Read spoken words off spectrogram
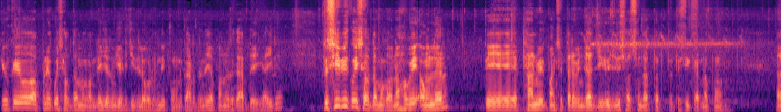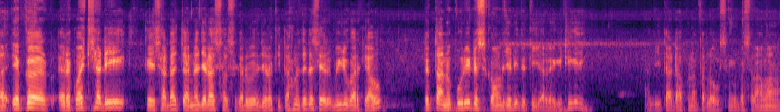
ਕਿਉਂਕਿ ਉਹ ਆਪਣੇ ਕੋਈ ਸੌਦਾ ਮੰਗਾਉਂਦੇ, ਜਦੋਂ ਜਿਹੜੀ ਚੀਜ਼ ਲੋੜ ਹੁੰਦੀ, ਫੋਨ ਕਰ ਦਿੰਦੇ, ਆਪਾਂ ਉਹਨਾਂ ਦੇ ਘਰ ਦੇ ਕੇ ਆਈਦੇ। ਤੁਸੀਂ ਵੀ ਕੋਈ ਸੌਦਾ ਮੰਗਾਉਣਾ ਹੋਵੇ ਆਨਲਾਈਨ ਤੇ 9855500769 ਤੇ ਤੁਸੀਂ ਕਰਨਾ ਫੋਨ ਇੱਕ ਰਿਕੁਐਸਟ ਸਾਡੀ ਕਿ ਸਾਡਾ ਚੈਨਲ ਜਿਹੜਾ ਸਬਸਕ੍ਰਾਈਬ ਜਿਹੜਾ ਕੀਤਾ ਹੋਣਾ ਚਾਹੀਦਾ ਸ਼ੇਅਰ ਵੀਡੀਓ ਕਰਕੇ ਆਓ ਤੇ ਤੁਹਾਨੂੰ ਪੂਰੀ ਡਿਸਕਾਊਂਟ ਜਿਹੜੀ ਦਿੱਤੀ ਜਾਵੇਗੀ, ਠੀਕ ਹੈ ਜੀ? ਹਾਂਜੀ, ਤੁਹਾਡਾ ਆਪਣਾ ਤਰਲੋਕ ਸਿੰਘ ਬਸਰਾਵਾਂ,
